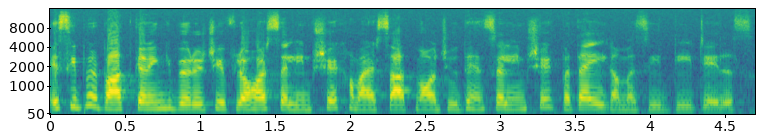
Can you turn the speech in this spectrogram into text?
इसी पर बात करेंगे ब्यूरो चीफ लाहौर सलीम शेख। हमारे साथ मौजूद हैं। सलीम शेख, बताइएगा मजीद डिटेल्स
